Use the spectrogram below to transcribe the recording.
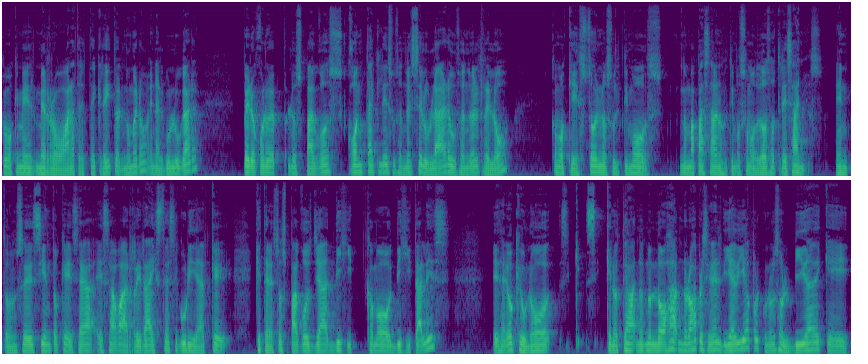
como que me, me robaban la tarjeta de crédito, el número en algún lugar, pero con los pagos contactless usando el celular o usando el reloj, como que esto en los últimos, no me ha pasado en los últimos como dos o tres años. Entonces siento que esa, esa barrera extra de seguridad que, que tener estos pagos ya como digitales es algo que uno, que, no, te va, no, no, no, lo vas a apreciar en el día a día porque uno se olvida de que,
